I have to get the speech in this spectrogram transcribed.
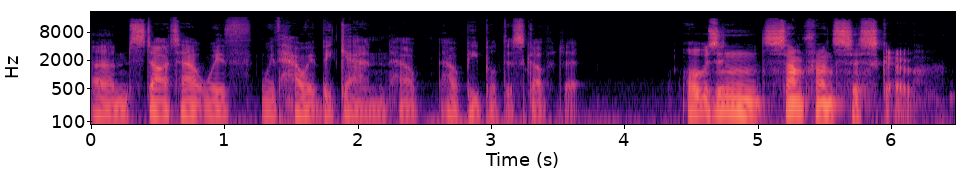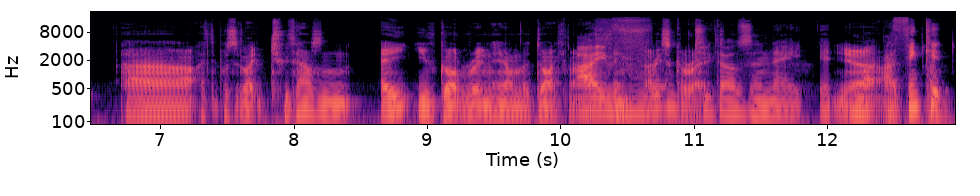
um, start out with, with how it began, how how people discovered it. well, it was in San Francisco. Uh, was it like 2008? You've got written here on the document. I I've think that's correct. 2008. It Yeah, mu- I, I- think I'm it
